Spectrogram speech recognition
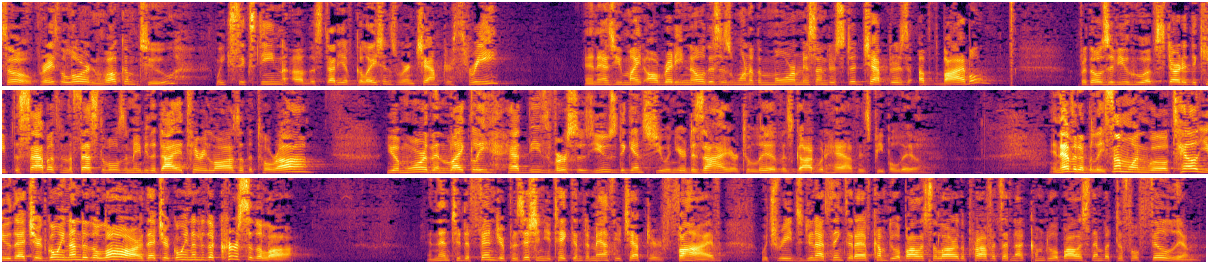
So, praise the Lord and welcome to week 16 of the study of Galatians. We're in chapter 3. And as you might already know, this is one of the more misunderstood chapters of the Bible. For those of you who have started to keep the Sabbath and the festivals and maybe the dietary laws of the Torah, you have more than likely had these verses used against you in your desire to live as God would have his people live. Inevitably, someone will tell you that you're going under the law or that you're going under the curse of the law. And then to defend your position, you take them to Matthew chapter 5, which reads, Do not think that I have come to abolish the law or the prophets. I've not come to abolish them, but to fulfill them.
